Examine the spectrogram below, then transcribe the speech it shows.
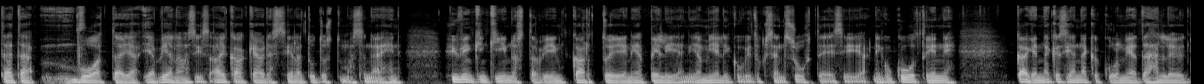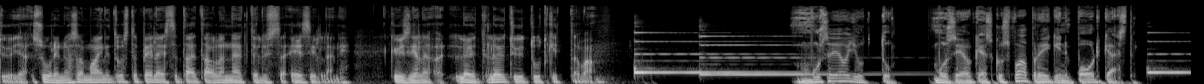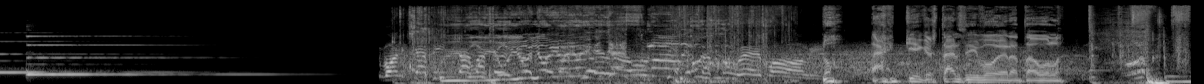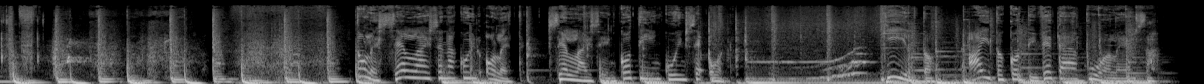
tätä vuotta ja, ja vielä on siis aikaa käydä siellä tutustumassa näihin hyvinkin kiinnostaviin karttojen ja pelien ja mielikuvituksen suhteisiin. Ja niin kuin kuultiin, niin kaiken näköisiä näkökulmia tähän löytyy ja suurin osa mainituista peleistä taitaa olla näyttelyssä esillä, niin kyllä siellä löyt- löytyy tutkittavaa. Museojuttu. Museokeskus Fabriikin podcast. No, äkkiäkös tän voi erä olla? Tule sellaisena kuin olet, sellaiseen kotiin kuin se on. Kiilto. Aito koti vetää puoleensa.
